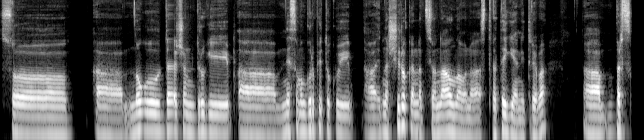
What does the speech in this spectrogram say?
со а, многу, да речем, други, а, не само групи, туку и а, една широка национална она, стратегија ни треба, а, брз,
